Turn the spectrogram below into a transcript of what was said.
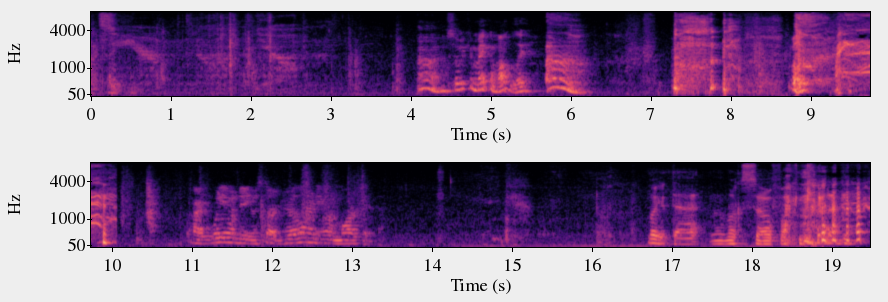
Let's see here. Oh, so we can make them ugly. All right, what do you want to do? You want to start drilling or do you want to mark it? Look at that. It looks so fucking good.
